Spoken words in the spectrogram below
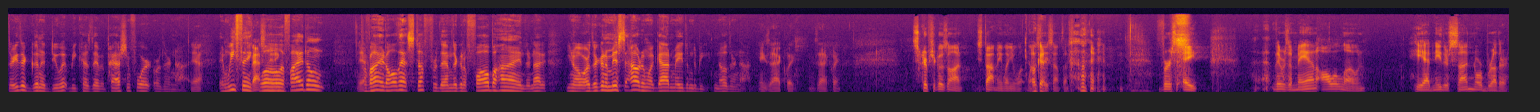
They're either going to do it because they have a passion for it or they're not. Yeah. And we think, well, if I don't Yeah. provide all that stuff for them, they're going to fall behind. They're not, you know, or they're going to miss out on what God made them to be. No, they're not. Exactly, exactly. Scripture goes on. Stop me when you want, want Okay. to say something. Verse 8 There was a man all alone. He had neither son nor brother.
